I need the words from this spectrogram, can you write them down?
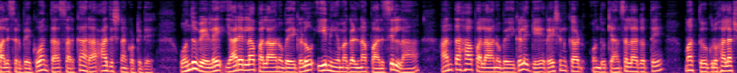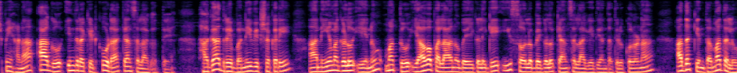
ಪಾಲಿಸಿರಬೇಕು ಅಂತ ಸರ್ಕಾರ ಆದೇಶನ ಕೊಟ್ಟಿದೆ. ಒಂದು ವೇಳೆ ಯಾರೆಲ್ಲ ಫಲಾನುಭವಿಗಳು ಈ ನಿಯಮಗಳನ್ನ ಪಾಲಿಸಿಲ್ಲ, ಅಂತಹ ಫಲಾನುಭವಿಗಳಿಗೆ ರೇಷನ್ ಕಾರ್ಡ್ ಒಂದು ಕ್ಯಾನ್ಸಲ್ ಆಗುತ್ತೆ. ಮತ್ತು ಗೃಹಲಕ್ಷ್ಮಿ ಹಣ ಹಾಗೂ ಇಂದಿರಾ ಕಿಟ್ ಕೂಡ ಕ್ಯಾನ್ಸಲ್ ಆಗುತ್ತೆ. ಹಾಗಾದರೆ ಬನ್ನಿ ವೀಕ್ಷಕರೇ, ಆ ನಿಯಮಗಳು ಏನು ಮತ್ತು ಯಾವ ಫಲಾನುಭವಿಗಳಿಗೆ ಈ ಸೌಲಭ್ಯಗಳು ಕ್ಯಾನ್ಸಲ್ ಆಗಿದೆ ಅಂತ ತಿಳ್ಕೊಳ್ಳೋಣ. ಅದಕ್ಕಿಂತ ಮೊದಲು,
